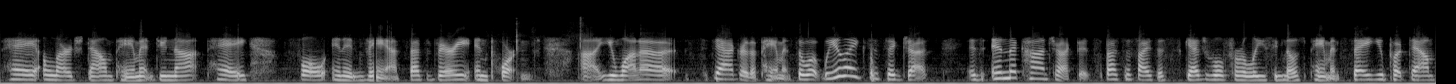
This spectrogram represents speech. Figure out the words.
pay a large down payment. Do not pay full in advance. That's very important. Uh, you want to stagger the payment. So, what we like to suggest is in the contract. It specifies a schedule for releasing those payments. Say you put down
